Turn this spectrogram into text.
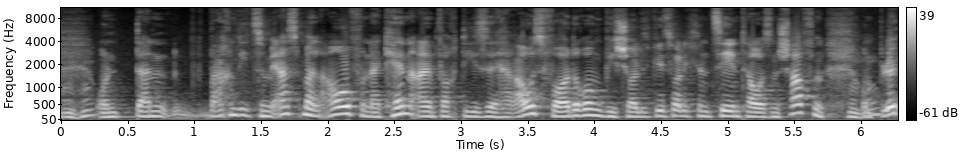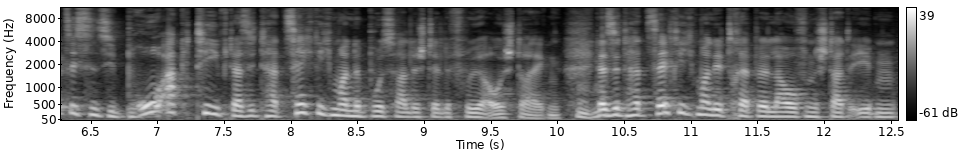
Mhm. Und dann wachen die zum ersten Mal auf und erkennen einfach diese Herausforderung, wie soll, wie soll ich denn 10.000 schaffen? Mhm. Und plötzlich sind sie proaktiv, dass sie tatsächlich mal eine Bushaltestelle früher aussteigen, mhm. dass sie tatsächlich mal die Treppe laufen, statt eben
